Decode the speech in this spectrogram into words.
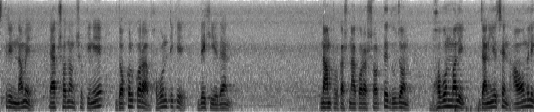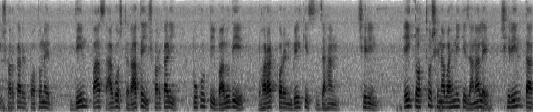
স্ত্রীর নামে এক শতাংশ কিনে দখল করা ভবনটিকে দেখিয়ে দেন। নাম প্রকাশ না করার শর্তে দুজন ভবন মালিক জানিয়েছেন, আওয়ামী লীগ সরকারের পতনের দিন পাঁচ আগস্ট রাতেই সরকারি পুকুরটি বালু দিয়ে ভরাট করেন বিলকিস জাহান শিরিন। এই তথ্য সেনাবাহিনীকে জানালে শিরিন তার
